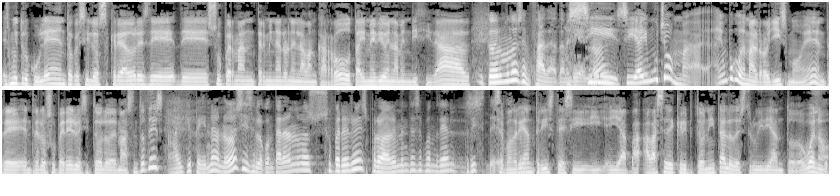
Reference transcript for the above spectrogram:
es muy truculento, que si los creadores de, de Superman terminaron en la bancarrota y medio en la mendicidad. Y todo el mundo se enfada también, Sí, sí, hay mucho, hay un poco de mal rollismo ¿eh? Entre, entre los superhéroes y todo lo demás. Entonces, Ay, qué pena, ¿no? Si se lo contaran a los superhéroes, probablemente se pondrían tristes. se pondrían tristes y, y- y a, a base de kriptonita lo destruirían todo. Bueno,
